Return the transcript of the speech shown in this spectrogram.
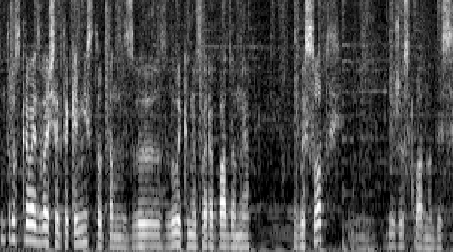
Ну, Трускавець, бачите, таке місто там з великими перепадами висот. І дуже складно десь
